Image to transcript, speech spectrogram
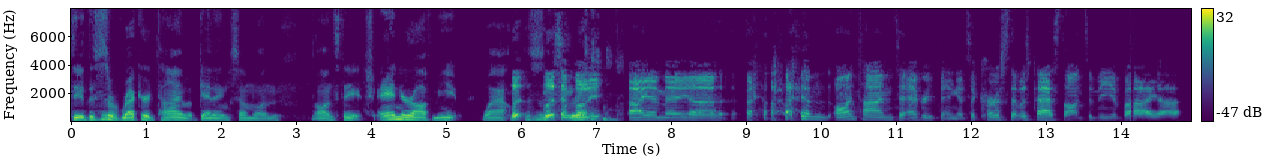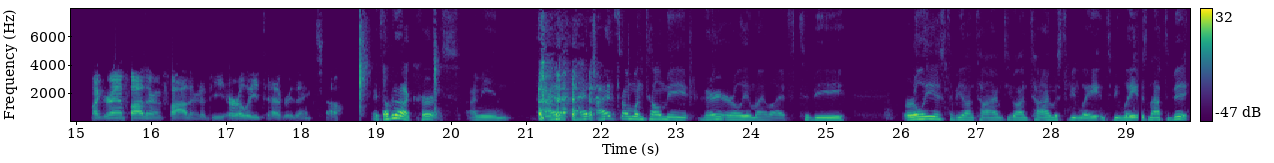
Dude, this is a record time of getting someone on stage, and you're off mute. Wow, is listen, really- buddy. I am a uh, I am on time to everything. It's a curse that was passed on to me by uh, my grandfather and father to be early to everything. So It's definitely not a curse. I mean, I I, I had someone tell me very early in my life to be early is to be on time, to be on time is to be late, and to be late is not to be.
